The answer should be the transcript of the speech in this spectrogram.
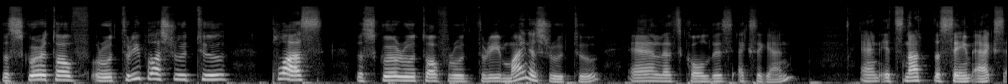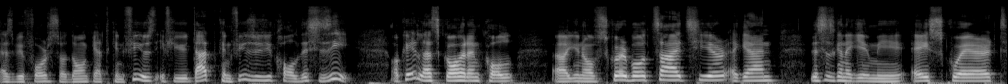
The square root of root 3 plus root 2 plus the square root of root 3 minus root 2. And let's call this x again. And it's not the same x as before, so don't get confused. If you that confuses you, call this z. Okay, let's go ahead and call uh, you know, square both sides here again. This is going to give me a squared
